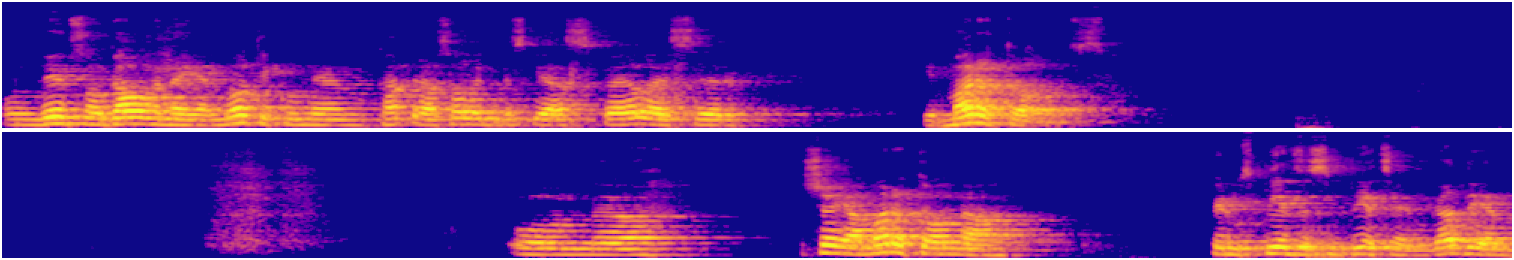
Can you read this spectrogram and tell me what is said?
un viens no galvenajiem notikumiem katrās Olimpiskajās spēlēs ir, ir maratons. Un eh, šajā maratonā pirms 55 gadiem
